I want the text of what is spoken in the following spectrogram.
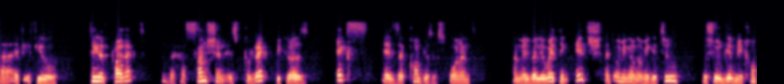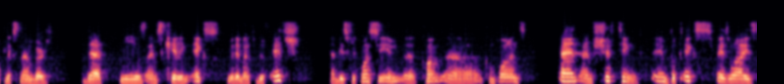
Uh, if, if you take that product, the assumption is correct because x is a complex exponent. I'm evaluating h at omega and omega 2, which will give me complex numbers. That means I'm scaling x with the magnitude of h at these frequency uh, com, uh, components, and I'm shifting input x phase-wise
